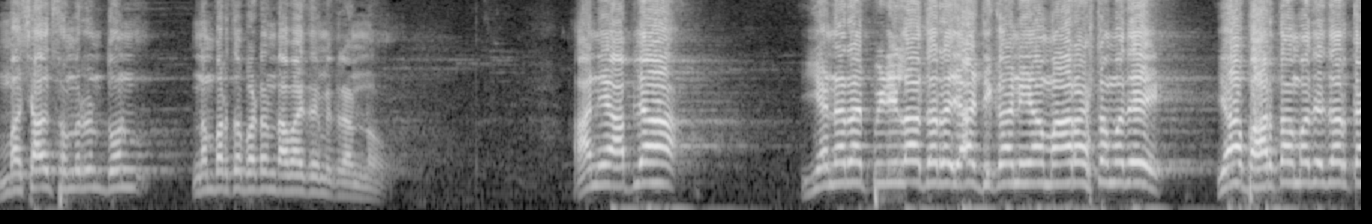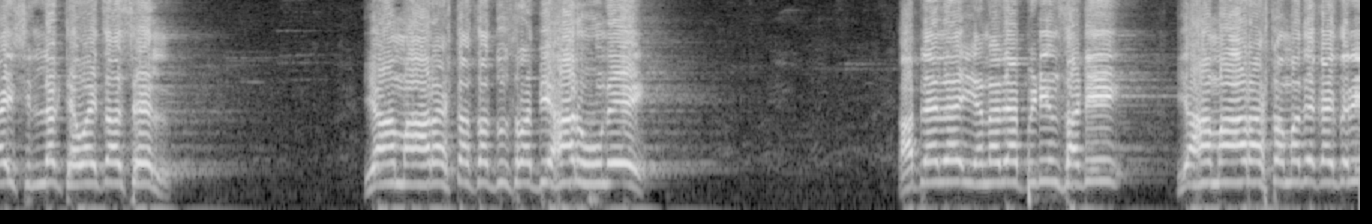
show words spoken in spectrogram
मशाल समोरून दोन नंबरचं बटन दाबायचं आहे मित्रांनो. आणि आपल्या येणाऱ्या पिढीला जर या ठिकाणी या महाराष्ट्रामध्ये या भारतामध्ये जर काही शिल्लक ठेवायचं असेल या महाराष्ट्राचा दुसरा बिहार होऊ नये. आपल्याला येणाऱ्या पिढींसाठी या महाराष्ट्रामध्ये काहीतरी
